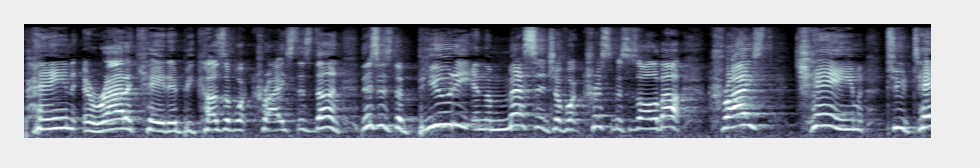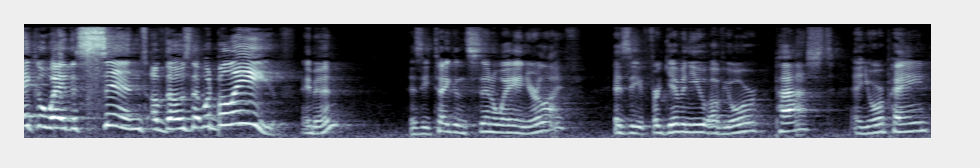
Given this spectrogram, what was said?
pain eradicated because of what Christ has done. This is the beauty and the message of what Christmas is all about. Christ came to take away the sins of those that would believe. Amen. Has he taken sin away in your life? Has he forgiven you of your past and your pain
